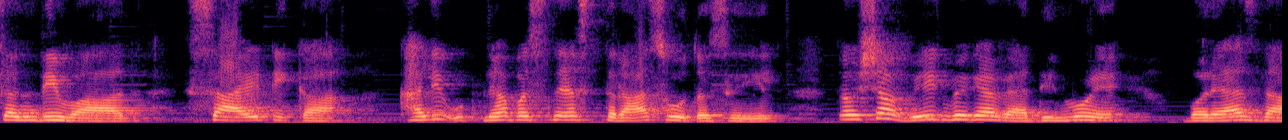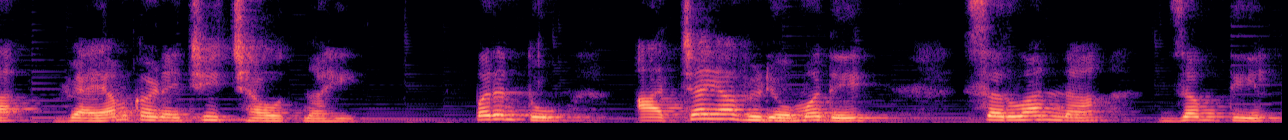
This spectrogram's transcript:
संधिवाद सायटिका खाली उठण्या बसण्यास त्रास होत असेल तर अशा वेगवेगळ्या व्याधींमुळे बऱ्याचदा व्यायाम करण्याची इच्छा होत नाही. परंतु आजच्या या व्हिडिओमध्ये सर्वांना जमतील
